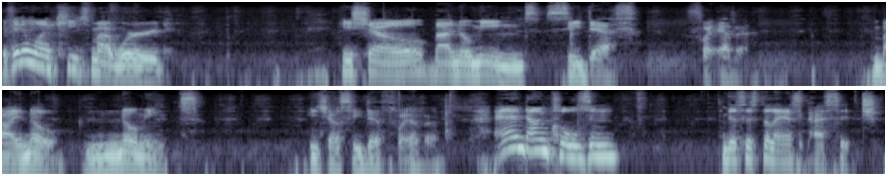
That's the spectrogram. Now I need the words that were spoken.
if anyone keeps my word, he shall by no means see death forever. By no, no means, he shall see death forever. And I'm closing. This is the last passage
